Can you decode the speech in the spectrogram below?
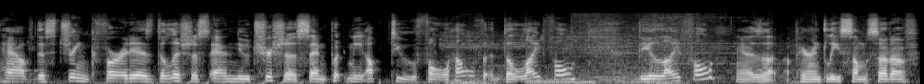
have this drink, for it is delicious and nutritious, and put me up to full health. Delightful. Delightful. There's uh, apparently some sort of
